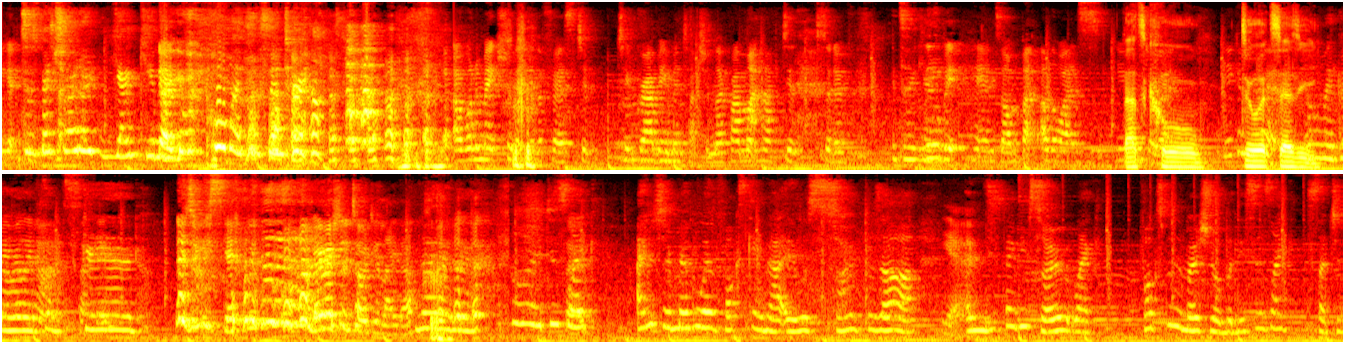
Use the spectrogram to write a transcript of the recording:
Just make sure I don't yank him. No, and you- pull my placenta out. I want to make sure that you're the first to, to grab him and touch him. Like I might have to sort of It's a okay. little bit hands on, but otherwise. You That's can do cool. You can Do it, Oh Sezzy. my It'd be really god, I'm nice, I think. scared. It. No, don't be scared. Maybe I should have told you later. No, no. Oh, I just So- like I just remember when Fox came out. It was so bizarre, Yeah. and this made me so like. Fox was emotional, but this is like such a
